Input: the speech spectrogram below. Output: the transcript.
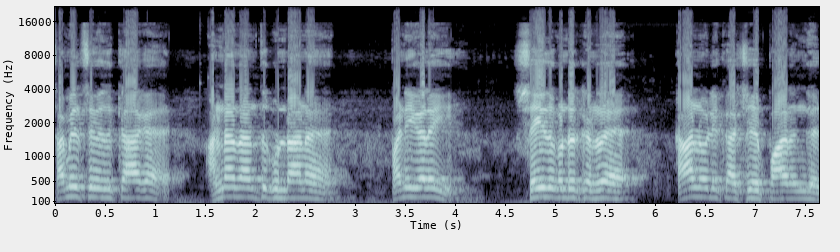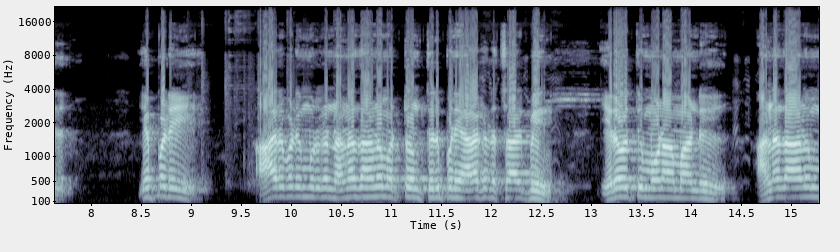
சமையல் செய்வதற்காக அன்னதானத்துக்கு உண்டான பணிகளை செய்து கொண்டிருக்கின்ற காணொலி காட்சியை பாருங்கள். எப்படி ஆறுபடை முருகன் அன்னதானம் மற்றும் திருப்பணி அறக்கட்டளை சார்பில் இருபத்தி மூணாம் ஆண்டு அன்னதானம்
